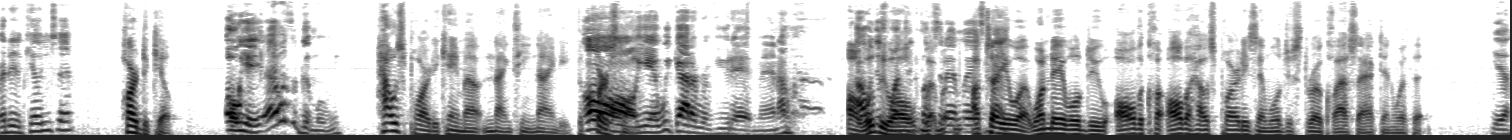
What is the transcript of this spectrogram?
Ready to Kill? You said? Hard to Kill. Oh yeah, that was a good movie. House Party came out in 1990. The oh, first oh yeah, we gotta review that, man. I, Oh, I we'll do all. clips of that last I'll tell you what. One day we'll do all the all the house parties, and we'll just throw Class Act in with it. Yeah,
